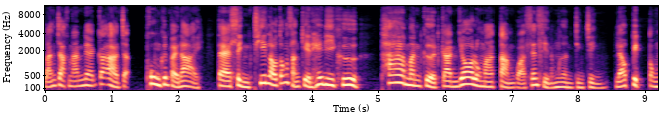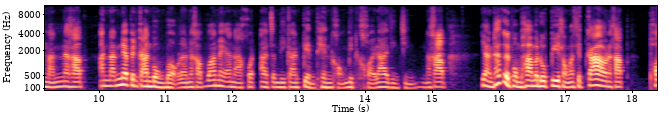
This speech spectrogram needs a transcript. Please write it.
หลังจากนั้นเนี่ยก็อาจจะพุ่งขึ้นไปได้ แต่สิ่งที่เราต้องสังเกตให้ดีคือ ถ้ามันเกิดการย่อลงมาต่ำกว่าเส้นสีน้ำเงินจริง ๆ แล้วปิดตรงนั้นนะครับ อันนั้นเนี่ยเป็นการบ่งบอกแล้วนะครับ ว่าในอนาคตอาจจะมีการเปลี่ยนเทรนของบิตคอยได้จริง ๆ นะครับ อย่างถ้าเกิดผมพามาดูปี 2019 นะครับ พอ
